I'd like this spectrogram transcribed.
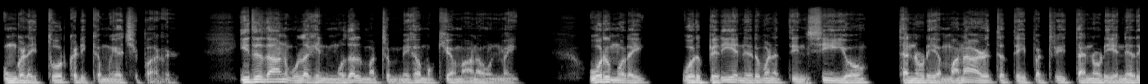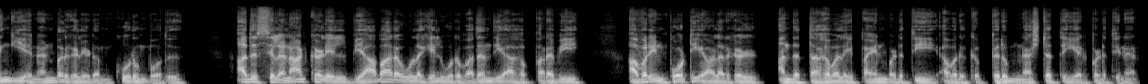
உங்களை தோற்கடிக்க முயற்சிப்பார்கள். இதுதான் உலகின் முதல் மற்றும் மிக முக்கியமான உண்மை. ஒருமுறை ஒரு பெரிய நிறுவனத்தின் சிஇஓ தன்னுடைய மன அழுத்தத்தை பற்றி தன்னுடைய நெருங்கிய நண்பர்களிடம் கூறும்போது அது சில நாட்களில் வியாபார உலகில் ஒரு வதந்தியாக பரவி அவரின் போட்டியாளர்கள் அந்த தகவலை பயன்படுத்தி அவருக்கு பெரும் நஷ்டத்தை ஏற்படுத்தினர்.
